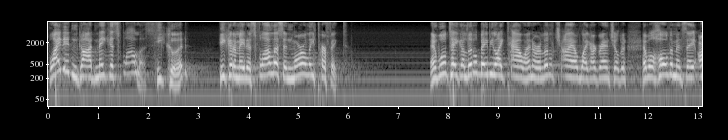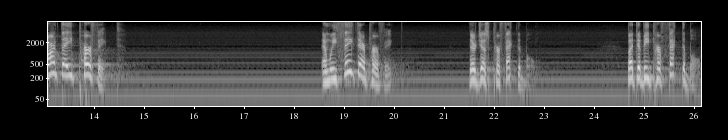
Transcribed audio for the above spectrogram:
Why didn't God make us flawless? He could. He could have made us flawless and morally perfect. And we'll take a little baby like Talon or a little child like our grandchildren and we'll hold them and say, Aren't they perfect? And we think they're perfect, they're just perfectible. But to be perfectible,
